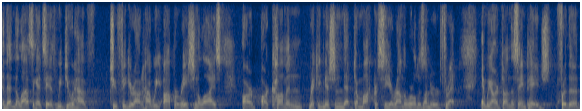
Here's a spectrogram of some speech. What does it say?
And then the last thing I'd say is we do have to figure out how we operationalize our, our common recognition that democracy around the world is under threat. And we aren't on the same page. For the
